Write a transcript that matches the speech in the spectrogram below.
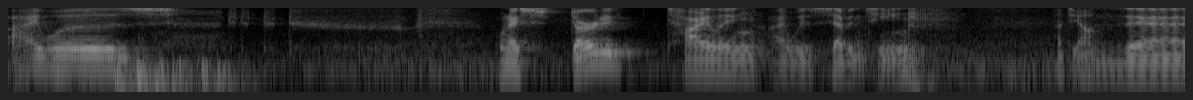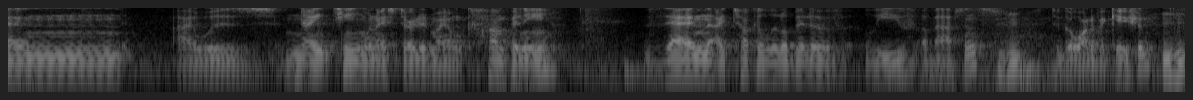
I was when I started tiling. I was seventeen. That's young. Then I was nineteen when I started my own company. Then I took a little bit of leave of absence mm-hmm. to go on a vacation. Mm-hmm.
